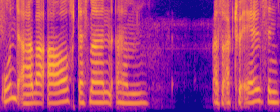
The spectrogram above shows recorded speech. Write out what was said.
Und aber auch, dass man, ähm, also aktuell sind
